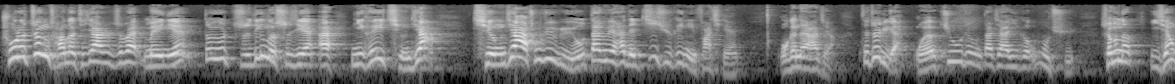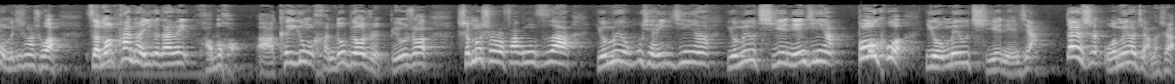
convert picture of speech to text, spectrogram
除了正常的节假日之外，每年都有指定的时间，哎，你可以请假，请假出去旅游，单位还得继续给你发钱。我跟大家讲，在这里啊，我要纠正大家一个误区。”什么呢？以前我们经常说啊，怎么判断一个单位好不好啊？可以用很多标准，比如说什么时候发工资啊，有没有五险一金啊，有没有企业年金啊，包括有没有企业年假。但是我们要讲的是，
